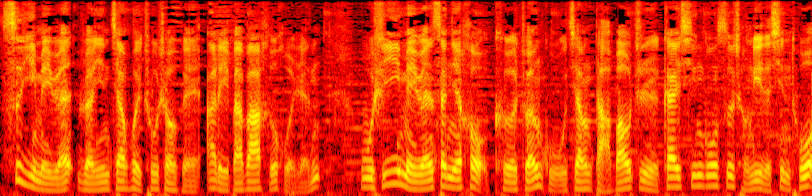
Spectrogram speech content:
四亿美元软银将会出售给阿里巴巴合伙人，五十亿美元三年后可转股将打包至该新公司成立的信托，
